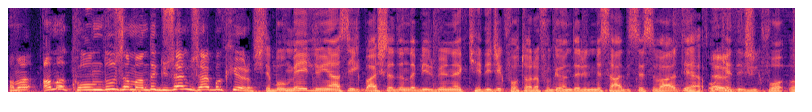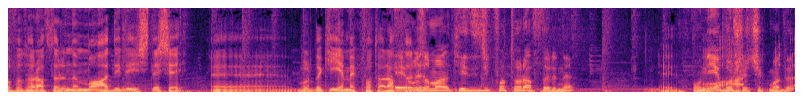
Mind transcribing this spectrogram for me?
Ama ama konduğu zaman da güzel güzel bakıyorum. İşte bu mail dünyası ilk başladığında birbirine kedicik fotoğrafı gönderilmesi hadisesi vardı ya. O Evet. kedicik fo- fotoğraflarının muadili işte şey. e, buradaki yemek fotoğrafları. E o zaman kedicik fotoğrafları ne? O niye o- boşa çıkmadı?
